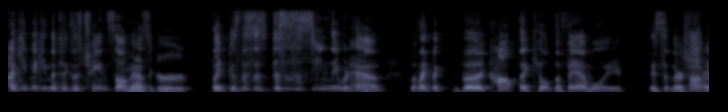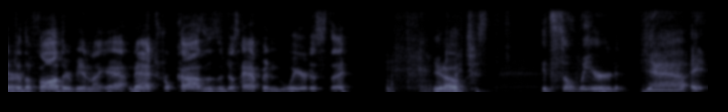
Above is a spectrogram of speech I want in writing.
I keep making the Texas Chainsaw Massacre like because this is this is a scene they would have with like the the cop that killed the family is sitting there talking to the father, being like, "Yeah, natural causes. It just happened. Weirdest thing." You know, just it's so weird. yeah, it,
